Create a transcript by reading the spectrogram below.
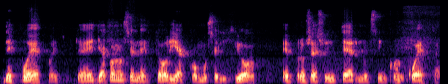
Después, pues ustedes ya conocen la historia, cómo se eligió el proceso interno sin concuesta,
